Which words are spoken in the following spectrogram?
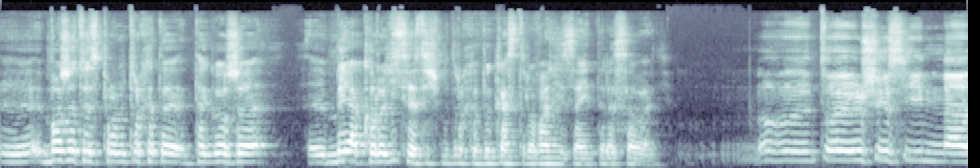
y, może to jest problem trochę te, tego, że y, my jako rodzice jesteśmy trochę wykastrowani z zainteresowań. No, to już jest inna,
